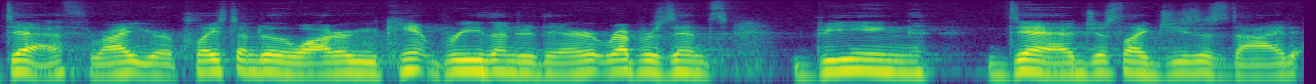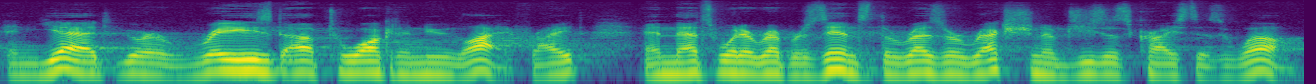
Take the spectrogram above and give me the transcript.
death, right? You're placed under the water. You can't breathe under there. It represents being dead, just like Jesus died, and yet you're raised up to walk in a new life, right? And that's what it represents the resurrection of Jesus Christ as well.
